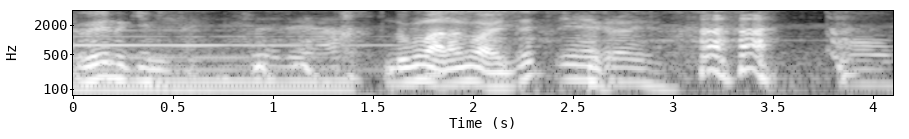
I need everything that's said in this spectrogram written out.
교회 느낌이네. 할렐루야. 녹음 안 한 거 알지? 예, 그럼요. 어,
